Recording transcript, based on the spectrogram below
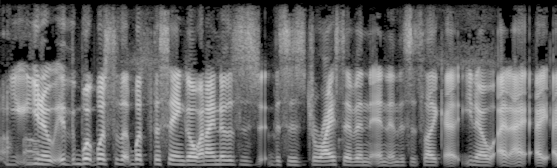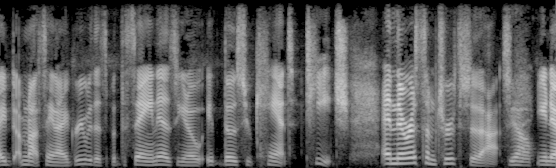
you, you know it, what, what's the what's the saying go? And I know this is this is derisive and and, and this is like uh you know and I, I I'm not saying I agree with this, but the saying is you know if those who can't teach, and there is some truth to that. Yeah. You know,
